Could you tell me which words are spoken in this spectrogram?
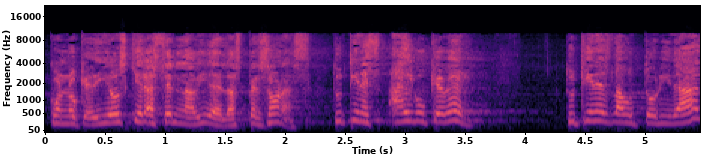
con lo que Dios quiere hacer en la vida de las personas. Tú tienes algo que ver. Tú tienes la autoridad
